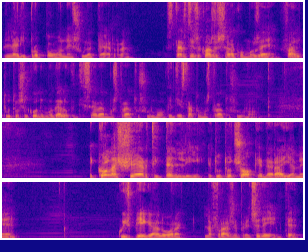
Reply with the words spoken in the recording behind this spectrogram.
la ripropone sulla terra. La stessa cosa sarà con Mosè, fai tutto secondo il modello che ti, sul, che ti è stato mostrato sul monte. E con la scerti ten lì, e tutto ciò che darai a me, qui spiega allora la frase precedente,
